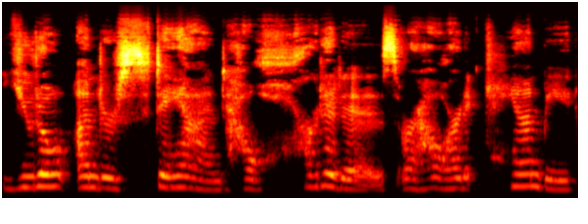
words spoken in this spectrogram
you don't understand how hard it is or how hard it can be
